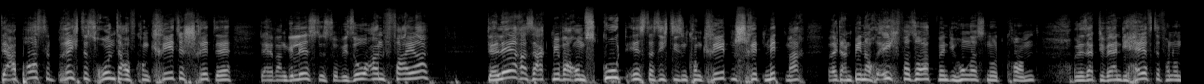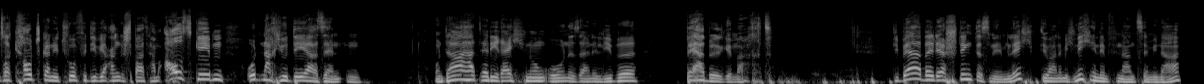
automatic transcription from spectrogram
Der Apostel bricht es runter auf konkrete Schritte. Der Evangelist ist sowieso on fire. Der Lehrer sagt mir, warum es gut ist, dass ich diesen konkreten Schritt mitmache, weil dann bin auch ich versorgt, wenn die Hungersnot kommt. Und er sagt, wir werden die Hälfte von unserer Couchgarnitur, für die wir angespart haben, ausgeben und nach Judäa senden. Und da hat er die Rechnung ohne seine liebe Bärbel gemacht. Die Bärbel, der stinkt es nämlich. Die war nämlich nicht in dem Finanzseminar.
